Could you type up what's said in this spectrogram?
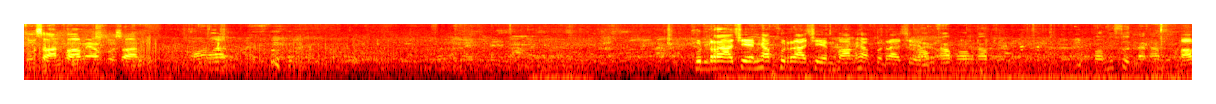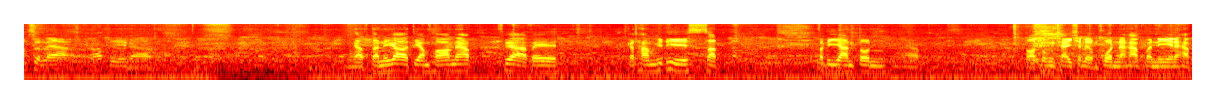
ครูสอนพร้อมไหมครับครูสอนพร้อมครับคุณราเชนครับ คุณราเชนพร้อมไหมครับ คุณราเชพนร้อมครับพร้อมครับพร้อมที่สุดแล้วครับพร้อมสุดแล้วโอเคครับ ครับตอนนี้ก็เตรียมพร้อมนะครับ เพื่อไปกระทำพิธีสัตว์ปฏิญาณตนนะครับต่อธงชัยเฉลิมพลนะครับ วันนี้นะครับ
